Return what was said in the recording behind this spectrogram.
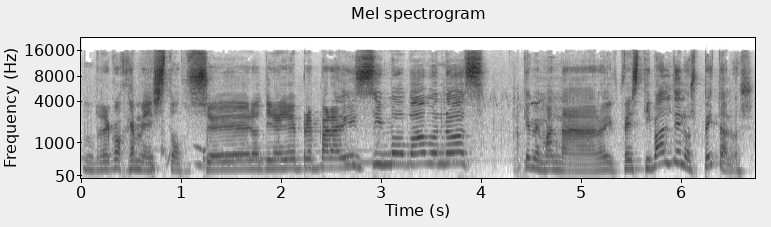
Recógeme esto. Se lo tiene ya preparadísimo. Vámonos. ¿Qué me mandan hoy? Festival de los pétalos.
